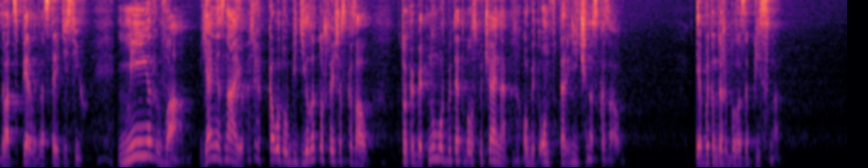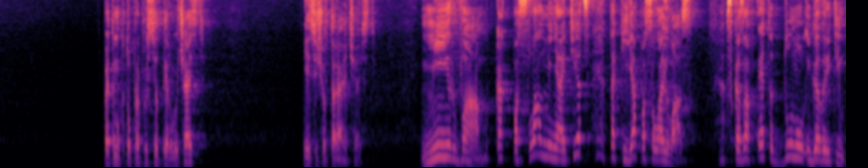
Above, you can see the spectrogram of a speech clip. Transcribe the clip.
21-23 стих. «Мир вам». Я не знаю, кого-то убедило то, что я сейчас сказал. Кто-то говорит, ну, может быть, это было случайно. Он говорит, он вторично сказал. И об этом даже было записано. Поэтому, кто пропустил первую часть, есть еще вторая часть. «Мир вам! Как послал меня Отец, так и я посылаю вас». Сказав это, дунул и говорит им,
